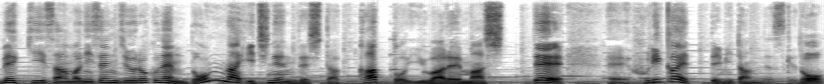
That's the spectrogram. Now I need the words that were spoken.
ベッキーさんは2016年どんな1年でしたか？と言われまして、えー、振り返ってみたんですけど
